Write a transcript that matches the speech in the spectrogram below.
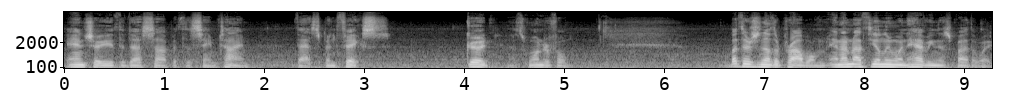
and show you the desktop at the same time. That's been fixed. Good. That's wonderful. But there's another problem, and I'm not the only one having this, by the way.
